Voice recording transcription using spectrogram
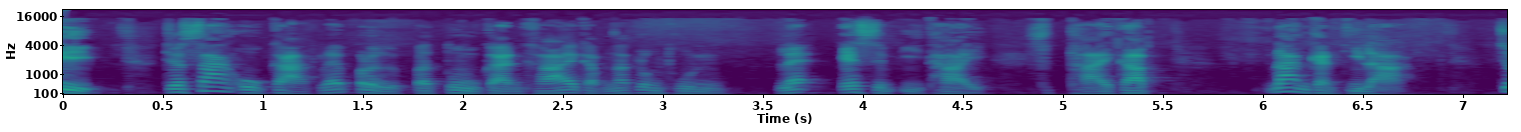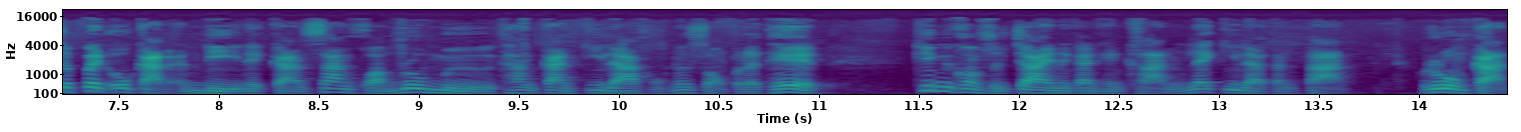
ติ จะสร้างโอกาสและเปิดประตูการค้าให้กับนักลงทุน และ SME ไทย สุดท้ายครับ ด้านการกีฬา จะเป็นโอกาสอันดีในการสร้างความร่วมมือทางการกีฬาของทั้งสองประเทศ ที่มีความสนใจในการแข่งขันและกีฬาต่างๆ ร่วมกัน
